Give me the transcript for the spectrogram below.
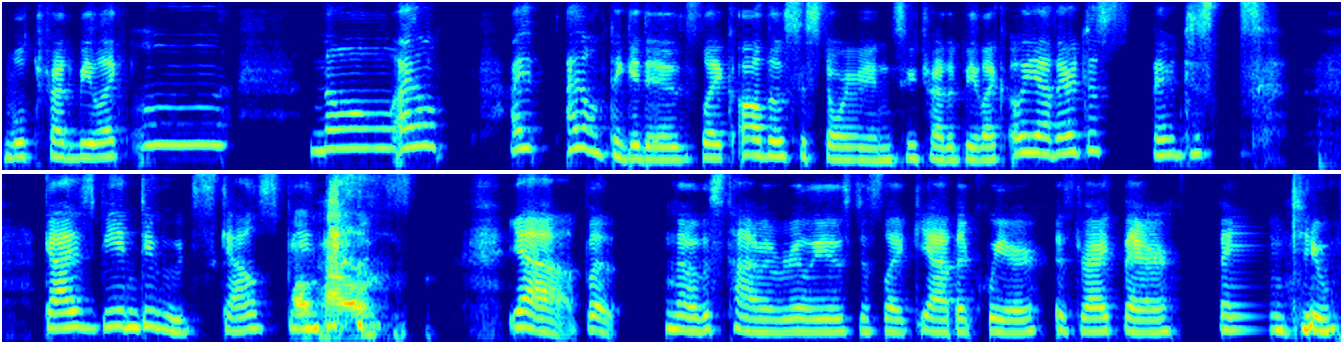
will try to be like, mm, no, I don't I I don't think it is like all those historians who try to be like, oh yeah, they're just they're just guys being dudes, gals being gals. yeah, but no, this time it really is just like, yeah, they're queer. It's right there. Thank you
